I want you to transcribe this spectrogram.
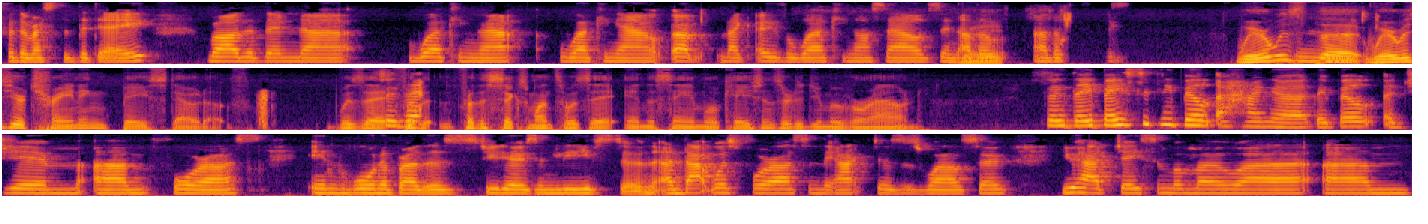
for the rest of the day, rather than uh, working out, working out, um, like overworking ourselves in other Right. other. ways. Where was the Mm. where was your training based out of? Was it So for, that- the, for the six months? Was it in the same locations, or did you move around? So they basically built a hangar. They built a gym um, for us in Warner Brothers Studios in Leavesden, and that was for us and the actors as well. So you had Jason Momoa, um,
